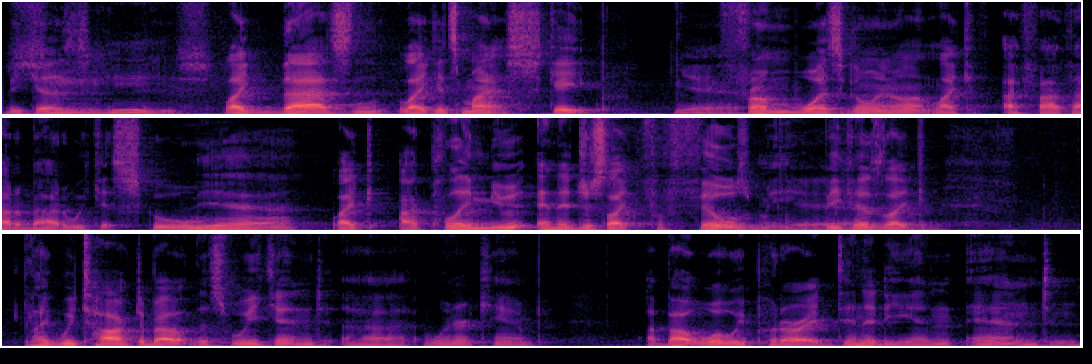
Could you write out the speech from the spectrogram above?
because that. Sheesh. like that's like it's my escape Yeah. from what's going on. Like if I've had a bad week at school, Yeah. like I play mute and it just like fulfills me Yeah. because like like we talked about this weekend uh, winter camp about what we put our identity in and Mhm.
